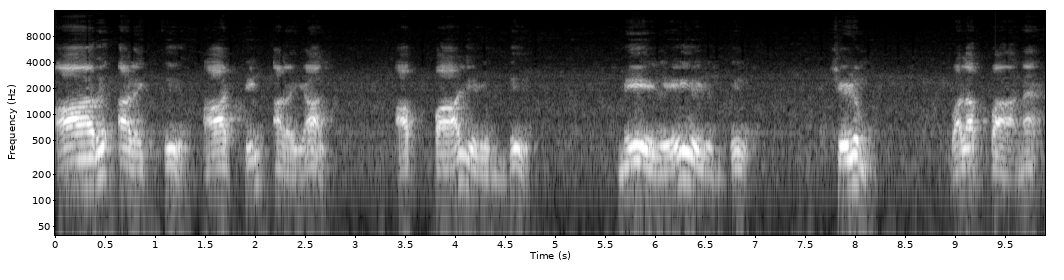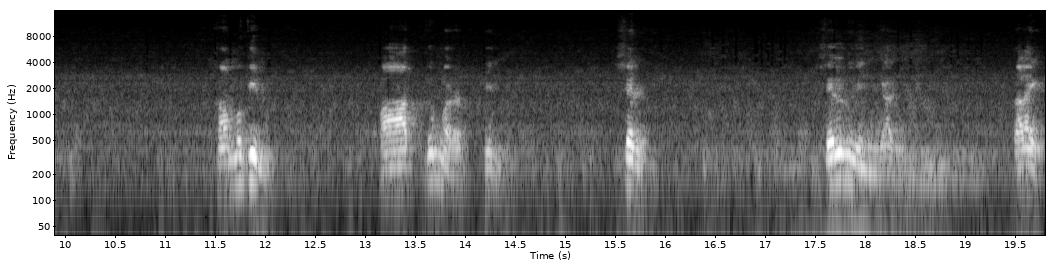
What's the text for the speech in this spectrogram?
ஆறு அலைக்கு ஆற்றின் அலையால் அப்பால் எழுந்து மேலே எழுந்து செழும் வளப்பான கமுகில் பாக்கு மரத்தில் செல் செல்மீன்கள் தலை.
